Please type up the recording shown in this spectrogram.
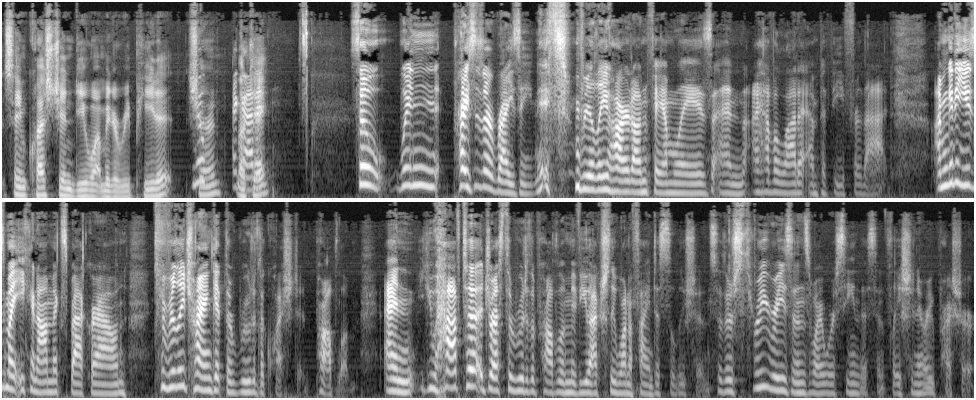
same question. Do you want me to repeat it, Sharon? Nope, I got okay. It. So, when prices are rising, it's really hard on families, and I have a lot of empathy for that. I'm going to use my economics background to really try and get the root of the question problem. And you have to address the root of the problem if you actually want to find a solution. So there's three reasons why we're seeing this inflationary pressure.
